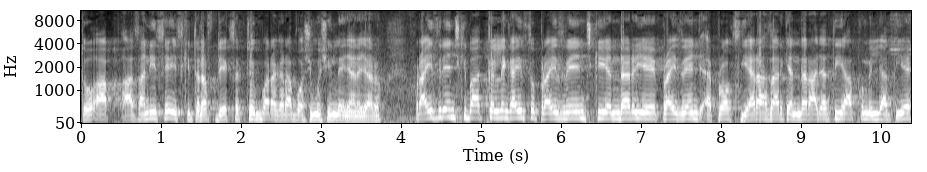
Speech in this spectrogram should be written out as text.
तो आप आसानी से इसकी तरफ़ देख सकते हो एक बार अगर आप वॉशिंग मशीन ले जाने जा रहे हो। प्राइस रेंज की बात कर लें गाइज़ तो प्राइस रेंज के अंदर ये प्राइस रेंज अप्रॉक्स ग्यारह हज़ार के अंदर आ जाती है, आपको मिल जाती है।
